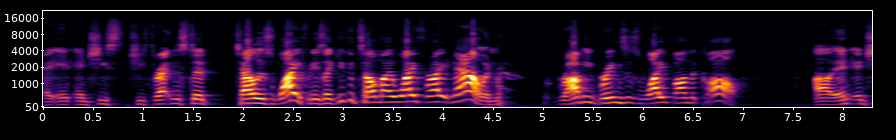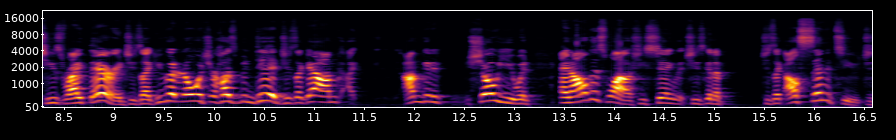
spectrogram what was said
And, and she she threatens to tell his wife, and he's like, "You can tell my wife right now." And Robbie brings his wife on the call, uh, and and she's right there, and she's like, "You got to know what your husband did." She's like, "Yeah, I'm I, I'm gonna show you." And and all this while, she's saying that she's gonna. She's like, "I'll send it to you." She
